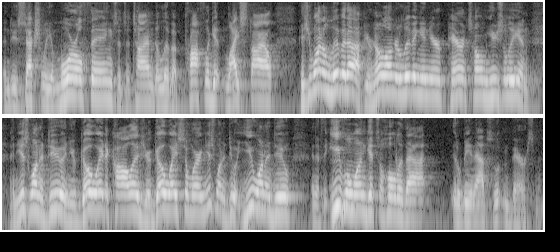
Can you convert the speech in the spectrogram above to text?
and do sexually immoral things. It's a time to live a profligate lifestyle because you want to live it up. You're no longer living in your parents' home usually, and, and you just want to do, and you go away to college, you go away somewhere, and you just want to do what you want to do. And if the evil one gets a hold of that, it'll be an absolute embarrassment.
